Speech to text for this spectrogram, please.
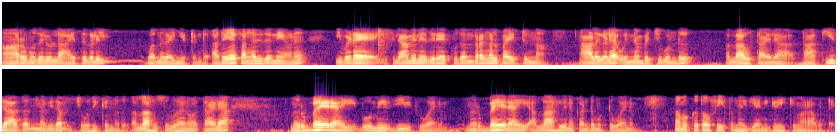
ആറ് മുതലുള്ള ആയത്തുകളിൽ വന്നു കഴിഞ്ഞിട്ടുണ്ട്. അതേ സംഗതി തന്നെയാണ് ഇവിടെ ഇസ്ലാമിനെതിരെ കുതന്ത്രങ്ങൾ പയറ്റുന്ന ആളുകളെ ഉന്നം വെച്ചുകൊണ്ട് അള്ളാഹു താല താക്കീതാകുന്ന വിധം ചോദിക്കുന്നത് അള്ളാഹു സുബാനോ താല നിർഭയരായി ഭൂമിയിൽ ജീവിക്കുവാനും നിർഭയരായി അള്ളാഹുവിനെ കണ്ടുമുട്ടുവാനും നമുക്ക് തൗഫീഖ് നൽകി അനുഗ്രഹിക്കുമാറാവട്ടെ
